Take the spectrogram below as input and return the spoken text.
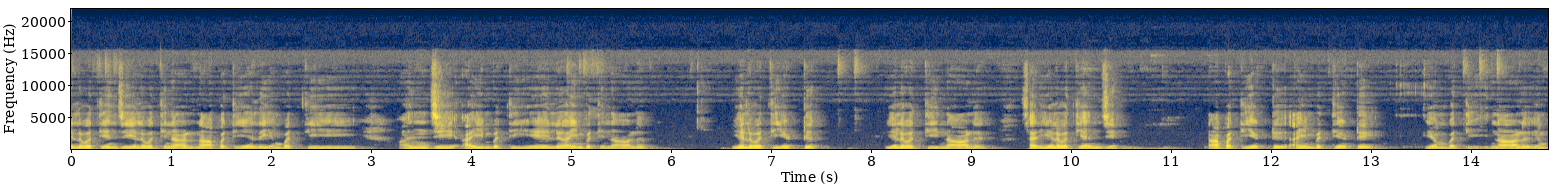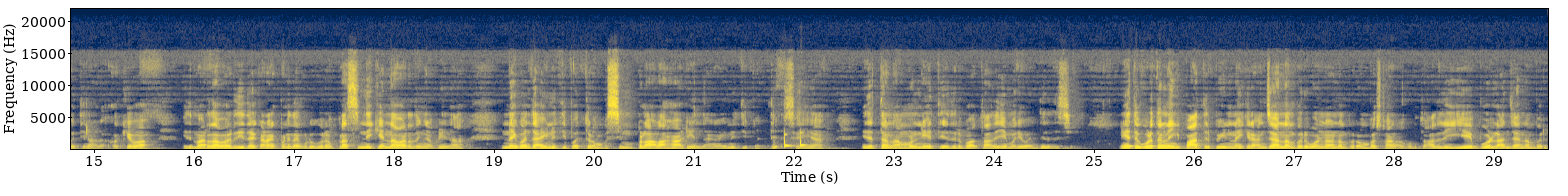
எழுபத்தி அஞ்சு எழுபத்தி நாலு நாற்பத்தி ஏழு எண்பத்தி அஞ்சு ஐம்பத்தி ஏழு ஐம்பத்தி நாலு எழுபத்தி எட்டு எழுபத்தி நாலு சாரி எழுபத்தி அஞ்சு நாற்பத்தி எட்டு ஐம்பத்தி எட்டு எண்பத்தி நாலு எண்பத்தி நாலு. ஓகேவா இது மாதிரி தான் வருது. இதை கனெக்ட் பண்ணி தான் கொடுக்குறோம். ப்ளஸ் இன்றைக்கி என்ன வருதுங்க அப்படின்னா இன்றைக்கி வந்து ஐநூற்றி பத்து ரொம்ப சிம்பிளாக அழகாக ஆடியிருந்தாங்க. ஐநூற்றி பத்து சரியா? இதைத்தான் நம்மளும் நேற்று எதிர்பார்த்தோம். அதே மாதிரி வந்துருந்துச்சு. நேற்று கொடுத்தல நீங்கள் பார்த்துருப்பீங்க நினைக்கிறேன். அஞ்சாம் நம்பர் ஒன்றாம் நம்பர் ரொம்ப ஸ்ட்ராங்காக கொடுத்தோம். அதுலேயும் ஏ போல் அஞ்சாம் நம்பர்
